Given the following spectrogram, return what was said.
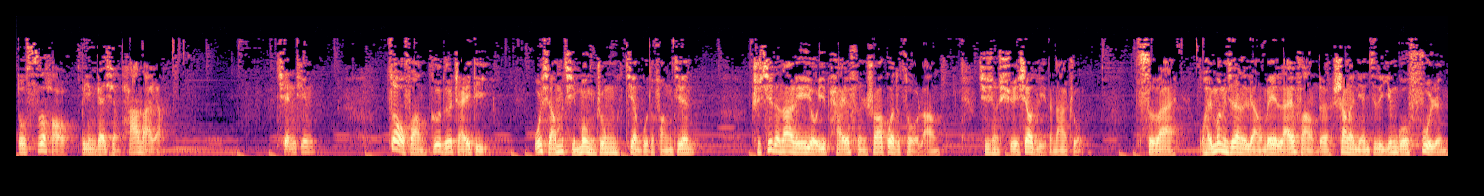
都丝毫不应该像他那样。前厅，造访歌德宅邸，我想不起梦中见过的房间，只记得那里有一排粉刷过的走廊，就像学校里的那种。此外，我还梦见了两位来访的上了年纪的英国妇人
